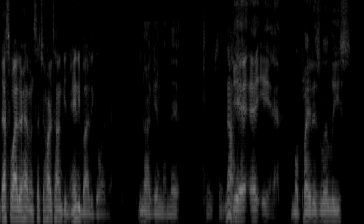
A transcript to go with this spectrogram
That's why they're having such a hard time getting anybody to go in there. You're not getting my net. Ten percent. No, yeah, uh, I'm gonna play this little lease.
